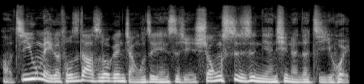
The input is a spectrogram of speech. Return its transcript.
啊，几乎每个投资大师都跟你讲过这件事情：熊市是年轻人的机会，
